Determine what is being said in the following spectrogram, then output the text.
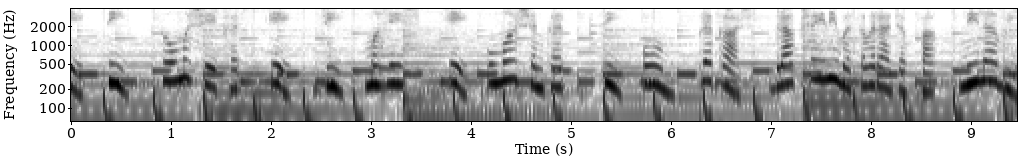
A T Somashekar K G Mahesh K Umashankar, C Om Prakash, Drakshayini Basavarajappa B,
